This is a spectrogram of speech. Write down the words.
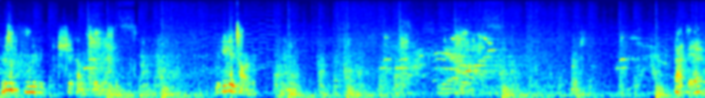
There's a freaking shit ton of shit. It gets harder. Yeah. That's it.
